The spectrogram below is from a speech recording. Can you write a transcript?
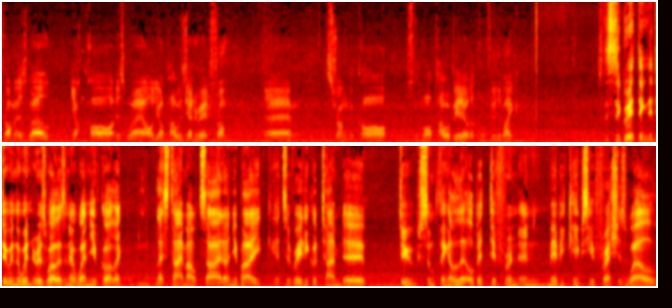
from it as well. Your core is where all your power is generated from. Um, stronger core, more power being able to put through the bike. So this is a great thing to do in the winter as well, isn't it? When you've got like less time outside on your bike, it's a really good time to do something a little bit different and maybe keeps you fresh as well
